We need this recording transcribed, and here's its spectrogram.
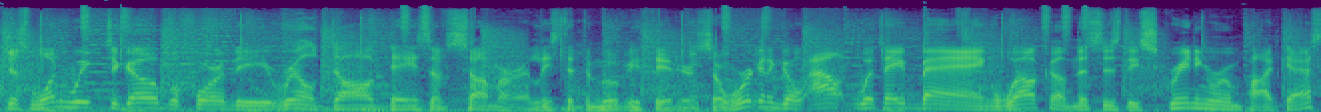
Just one week to go before the real dog days of summer, at least at the movie theaters. So we're going to go out with a bang. Welcome. This is the Screening Room Podcast,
